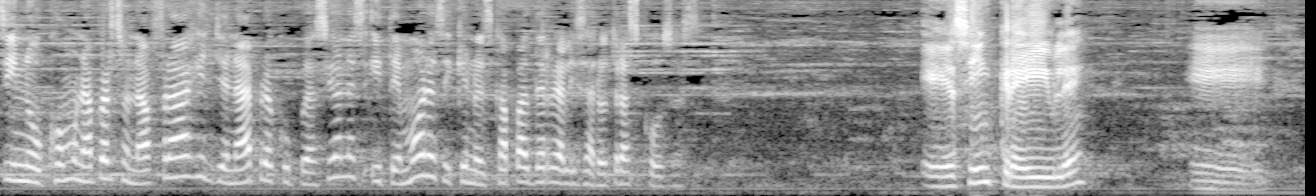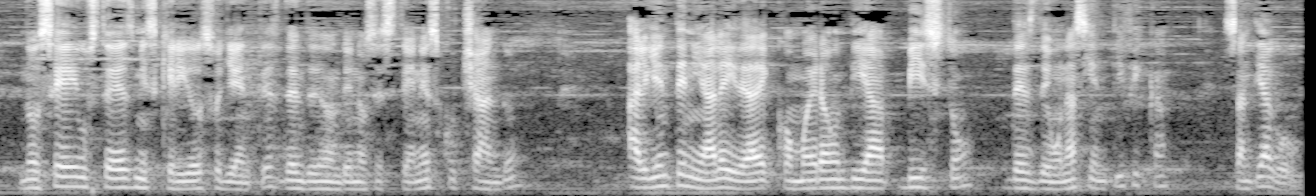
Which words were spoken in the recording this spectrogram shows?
sino como una persona frágil, llena de preocupaciones y temores y que no es capaz de realizar otras cosas. Es increíble, eh, no sé ustedes mis queridos oyentes, desde donde nos estén escuchando, alguien tenía la idea de cómo era un día visto desde una científica. Santiago,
